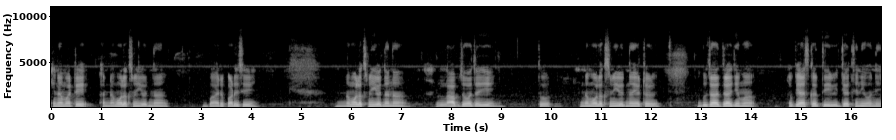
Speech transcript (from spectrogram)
એના માટે આ નમો લક્ષ્મી યોજના બહાર પાડે છે. નમો લક્ષ્મી યોજનાના લાભ જોવા જઈએ તો નમો લક્ષ્મી યોજના હેઠળ ગુજરાત રાજ્યમાં અભ્યાસ કરતી વિદ્યાર્થિનીઓને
